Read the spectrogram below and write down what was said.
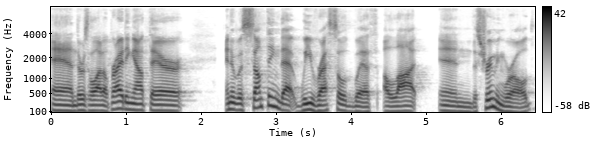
And there's a lot of writing out there. And it was something that we wrestled with a lot in the streaming world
